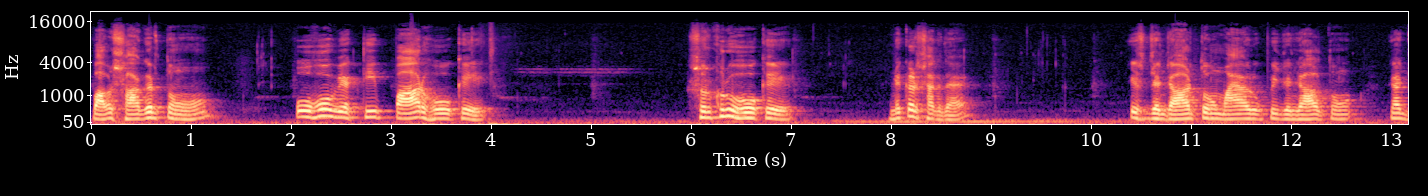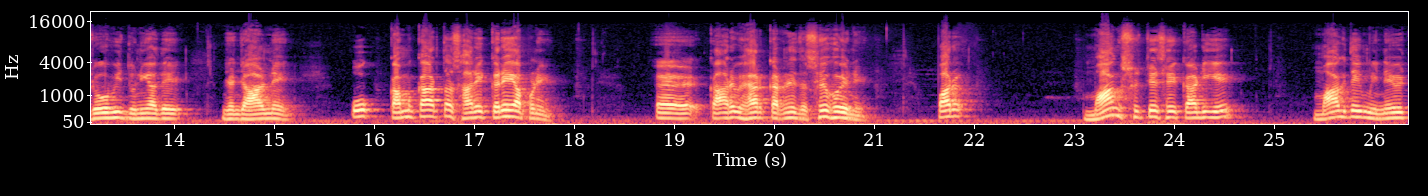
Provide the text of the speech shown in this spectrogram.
ਭਵ ਸਾਗਰ ਤੋਂ ਉਹ ਵਿਅਕਤੀ ਪਾਰ ਹੋ ਕੇ, ਸੁਰਖਰੂ ਹੋ ਕੇ ਨਿਕਲ ਸਕਦਾ ਹੈ। ਇਸ ਜੰਜਾਲ ਤੋਂ ਮਾਇਆ ਰੂਪੀ ਜੰਜਾਲ ਤੋਂ ਜਾਂ ਜੋ ਵੀ ਦੁਨੀਆ ਦੇ ਜੰਜਾਲ ਨੇ, ਉਹ ਕੰਮਕਾਰ ਤਾਂ ਸਾਰੇ ਕਰੇ ਆਪਣੇ ਅ, ਕਾਰ ਵਿਹਾਰ ਕਰਨੇ ਦੱਸੇ ਹੋਏ ਨੇ। ਪਰ ਮਾਘ ਸੁੱਚੇ ਸੇ ਕਾਢੀਏ। ਮਾਘ ਦੇ ਮਹੀਨੇ ਵਿੱਚ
